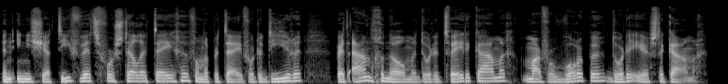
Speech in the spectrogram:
Een initiatiefwetsvoorstel ertegen van de Partij voor de Dieren werd aangenomen door de Tweede Kamer, maar verworpen door de Eerste Kamer.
